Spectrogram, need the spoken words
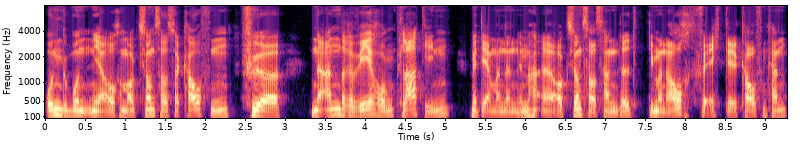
ungebunden ja auch im Auktionshaus verkaufen für eine andere Währung, Platin, mit der man dann im äh, Auktionshaus handelt, die man auch für echt Geld kaufen kann.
